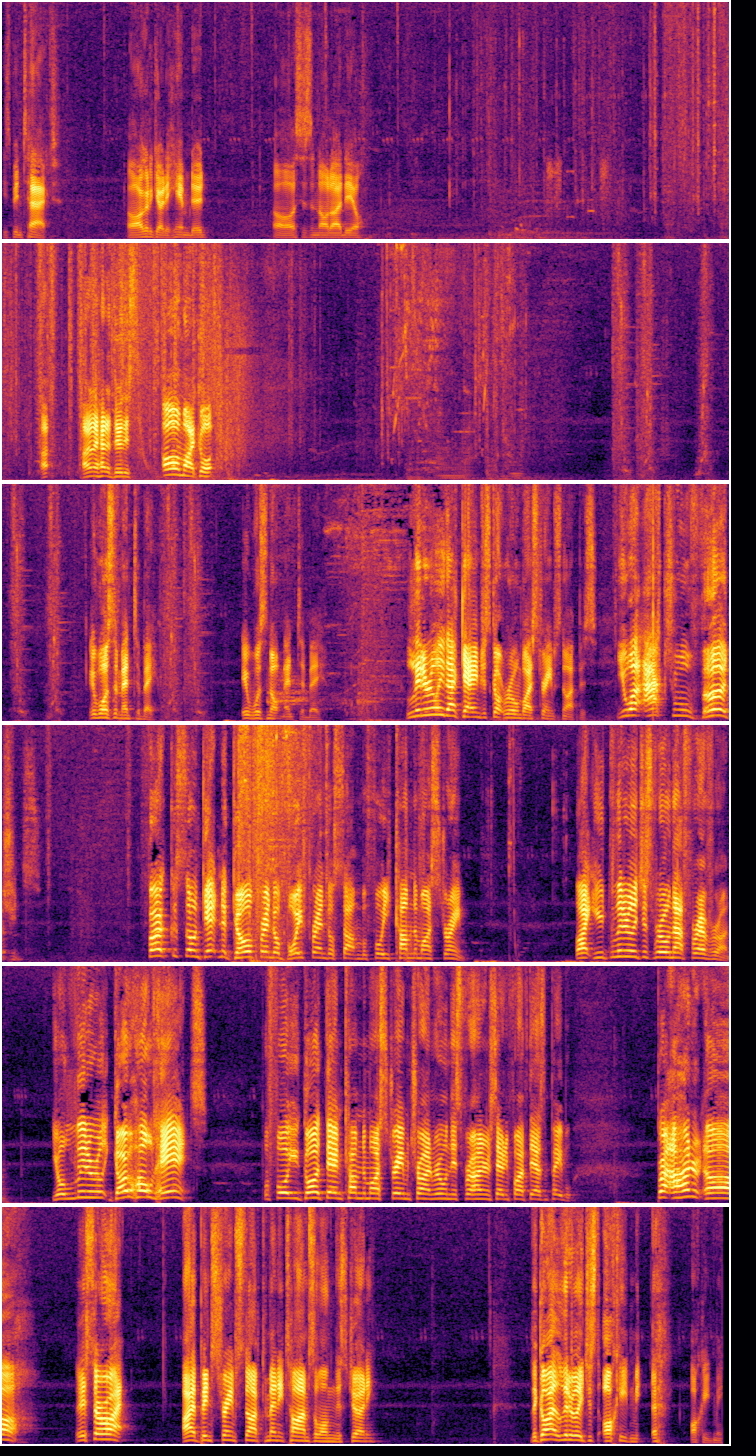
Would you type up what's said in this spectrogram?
He's been tagged. Oh, I gotta go to him, dude. Oh, this is not ideal. I, I don't know how to do this. Oh my god. It wasn't meant to be. It was not meant to be. Literally, that game just got ruined by stream snipers. You are actual virgins. Focus on getting a girlfriend or boyfriend or something before you come to my stream. Like, you literally just ruined that for everyone. You're literally... Go hold hands before you goddamn come to my stream and try and ruin this for 175,000 people. Bro, 100... Oh. It's all right. I've been stream sniped many times along this journey. The guy literally just ockied me. ockied me.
